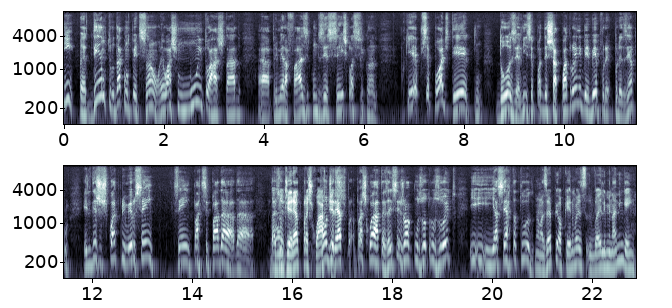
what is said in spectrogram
uh, dentro da competição, eu acho muito arrastado a primeira fase com 16 classificando. Porque você pode ter 12 ali, você pode deixar quatro. O NBB, por, por exemplo, ele deixa os quatro primeiros sem, sem participar da. da das Vão direto para as quartas. Vão direto para as quartas. Aí você joga com os outros oito e, e, e, acerta tudo. Não, mas é pior, porque aí não vai, vai eliminar ninguém.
